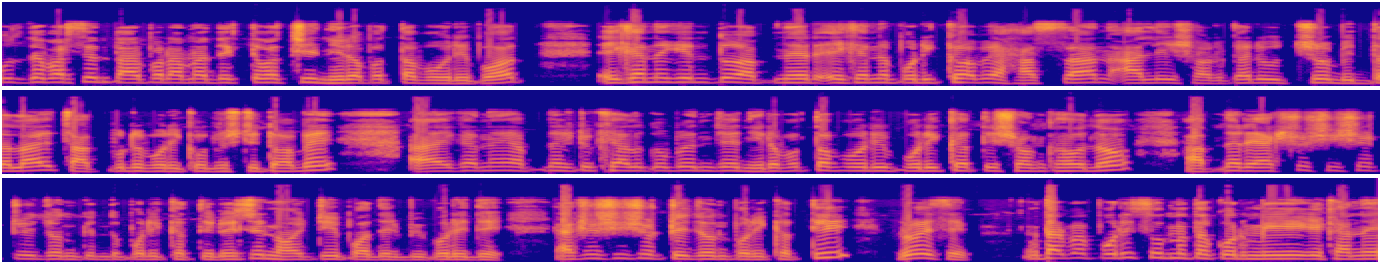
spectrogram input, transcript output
বুঝতে পারছেন, তারপর আমরা দেখতে পাচ্ছি নিরাপত্তা পরিপদ এখানে কিন্তু আপনার, এখানে পরীক্ষা হবে হাসান আলী সরকারি উচ্চ বিদ্যালয়, চাঁদপুরে পরীক্ষা অনুষ্ঠিত হবে। এখানে আপনি একটু খেয়াল করবেন যে নিরাপত্তা পরীক্ষার্থীর সংখ্যা হলো আপনার একশো ছেষট্টি জন কিন্তু পরীক্ষার্থী রয়েছে নয়টি পদের বিপরীতে। একশো ছেষট্টি জন পরীক্ষার্থী রয়েছে। তারপর পরিচ্ছন্নতা কর্মী এখানে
